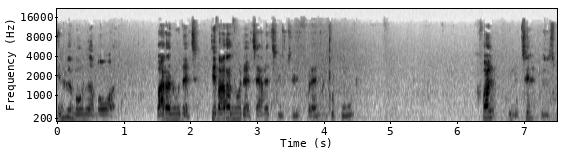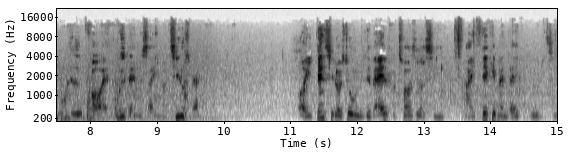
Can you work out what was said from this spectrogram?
11 måneder om året, var der nu et, det var der nu et alternativ til, hvordan man kunne bruge det. Folk kunne tilbydes mulighed for at uddanne sig i Martinusværket. Og i den situation ville det være alt for tosset at sige, nej, det kan man da ikke bruge det til.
